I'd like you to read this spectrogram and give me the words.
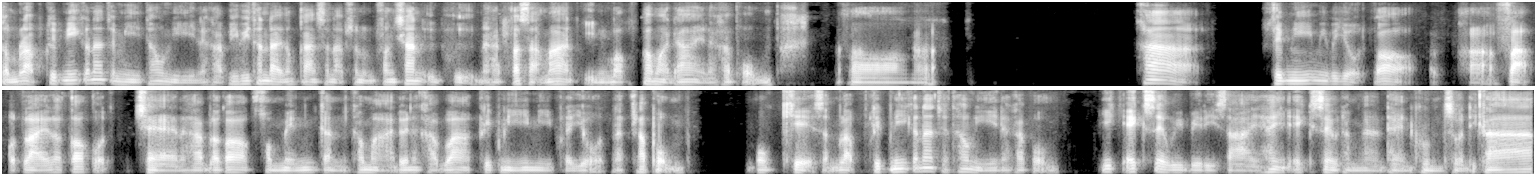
สำหรับคลิปนี้ก็น่าจะมีเท่านี้นะครับพี่ๆท่านใดต้องการสนับสนุนฟังก์ชันอื่นๆนะครับ ก็สามารถ inbox เข้ามาได้นะครับผม ถ้าคลิปนี้มีประโยชน์ก็ฝากกดไลค์แล้วก็กดแชร์นะครับ แล้วก็คอมเมนต์กันเข้ามาด้วยนะครับ ว่าคลิปนี้มีประโยชน์นะครับผมโอเคสำหรับคลิปนี้ก็น่าจะเท่านี้นะครับผม Excel VB Design ให้ Excel ทำงานแทนคุณ สวัสดีครับ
